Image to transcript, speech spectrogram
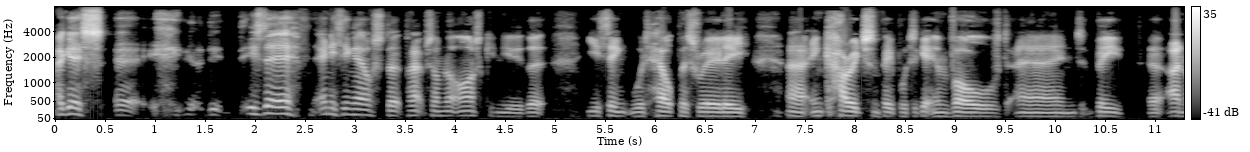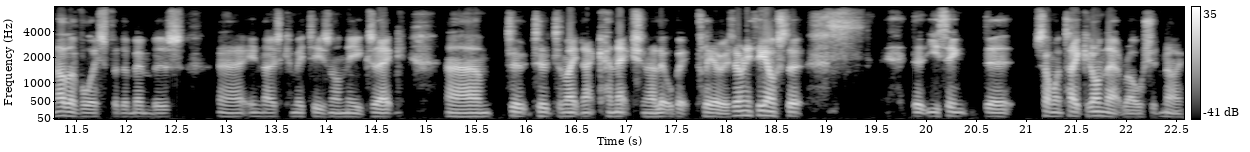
I guess uh, is there anything else that perhaps I'm not asking you that you think would help us really uh, encourage some people to get involved and be another voice for the members uh, in those committees and on the exec um, to, to, to make that connection a little bit clearer. Is there anything else that that you think that someone taking on that role should know?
